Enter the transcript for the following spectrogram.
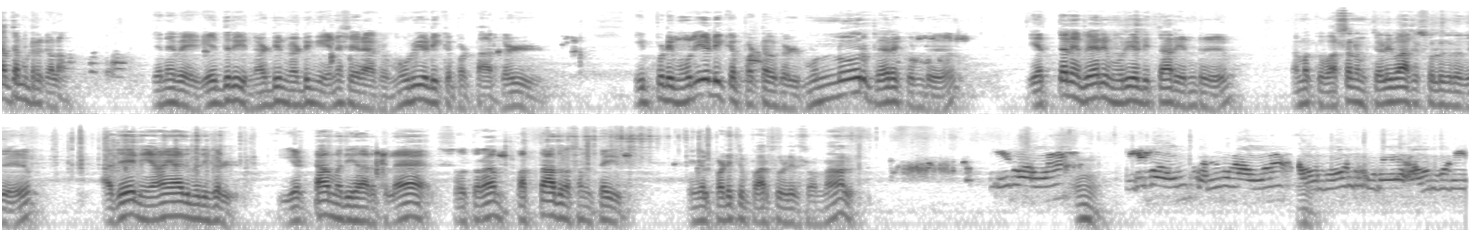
சத்தமிட்டிருக்கலாம். எனவே எதிரி நடு நடுங்கி என்ன செய்கிறார்கள்? முறியடிக்கப்பட்டார்கள். இப்படி முறியடிக்கப்பட்டவர்கள் முன்னூறு பேரை கொண்டு எத்தனை பேரை முறியடித்தார் என்று நமக்கு வசனம் தெளிவாக சொல்லுகிறது. அதே நியாயாதிபதிகள் எட்டாம் அதிகாரத்தில் சோத்திரம் பத்தாவது வசனத்தை நீங்கள் படித்து பார்ப்பீர்கள் சொன்னால் ம், ஏவாவும் சல்முனாவும் அவர்களோடு கூட அவர்களுடைய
